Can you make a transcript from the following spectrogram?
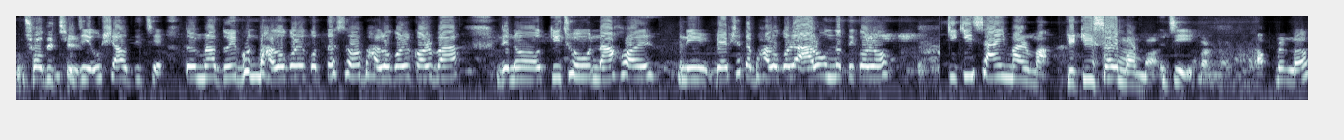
উৎসাহ দিচ্ছে? যে উৎসাহ দিচ্ছে। তোমরা দুই বোন ভালো করে করতেছো ভালো করে করবা যেন কিছু না হয় মানে ব্যবসাটা ভালো করে আরও উন্নতি করো। কি কি সাই মারমা? কি কি সাই মারমা। জি আপনার নাম?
